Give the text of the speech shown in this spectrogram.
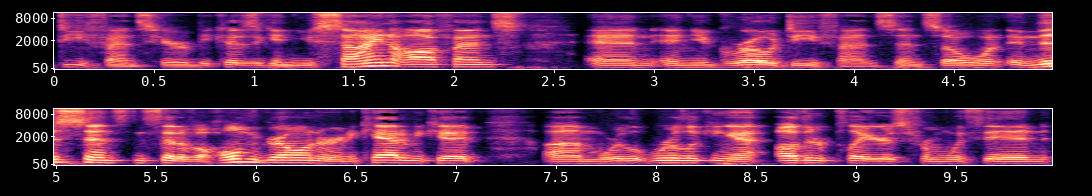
defense here because again, you sign offense and and you grow defense. And so in this sense, instead of a homegrown or an academy kid, um, we're we're looking at other players from within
